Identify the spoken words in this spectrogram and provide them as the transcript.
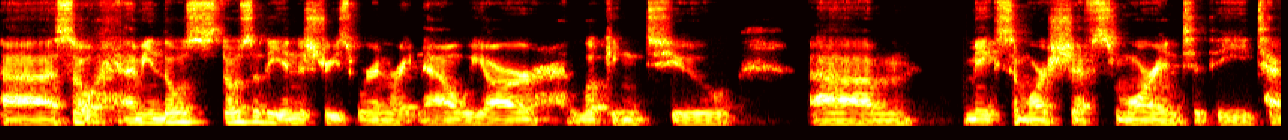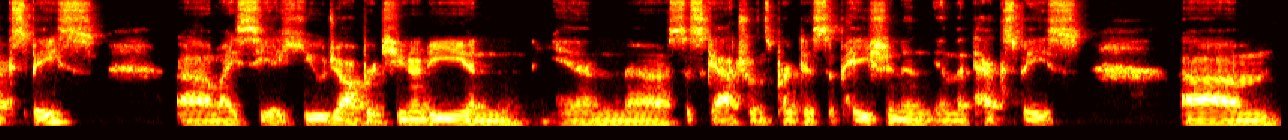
uh, so, I mean, those, those are the industries we're in right now. We are looking to um, make some more shifts more into the tech space. Um, I see a huge opportunity in in uh, Saskatchewan's participation in, in the tech space um,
